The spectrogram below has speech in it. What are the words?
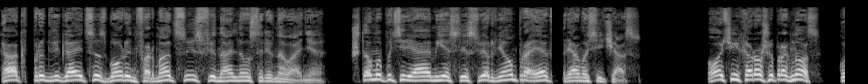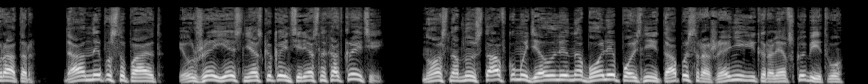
Как продвигается сбор информации из финального соревнования? Что мы потеряем, если свернем проект прямо сейчас? Очень хороший прогноз, куратор. Данные поступают, и уже есть несколько интересных открытий. Но основную ставку мы делали на более поздние этапы сражений и королевскую битву.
